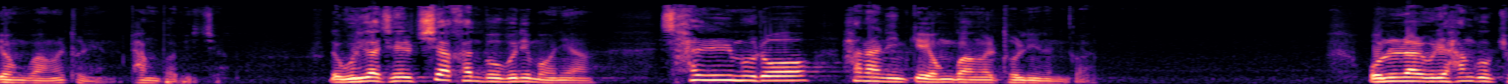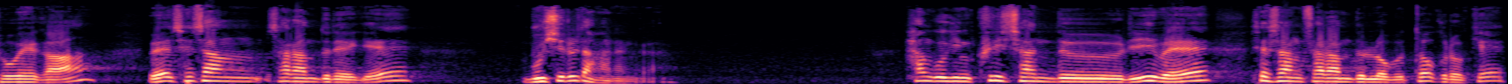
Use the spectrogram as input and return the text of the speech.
영광을 돌리는 방법이죠. 근데 우리가 제일 취약한 부분이 뭐냐? 삶으로 하나님께 영광을 돌리는 것. 오늘날 우리 한국 교회가 왜 세상 사람들에게 무시를 당하는가? 한국인 크리스찬들이 왜 세상 사람들로부터 그렇게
